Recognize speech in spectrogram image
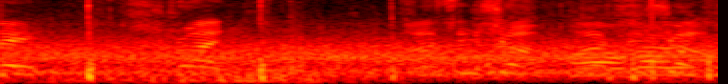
go. Straight. Nice and shot. Nice and shot.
